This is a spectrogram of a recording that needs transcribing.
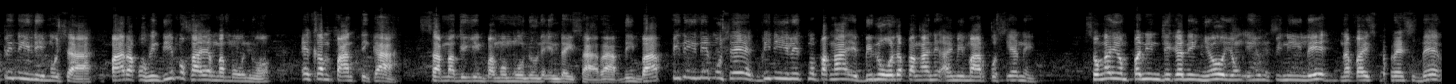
pinili mo siya para kung hindi mo kayang mamuno eh kampante ka sa magiging pamumuno ni Inday Sara di ba? Pinili mo siya eh. binilit mo pa nga eh. Binola pa nga ni Amy Marcos yan eh. So ngayon panindigan ninyo yung iyong pinili na Vice President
